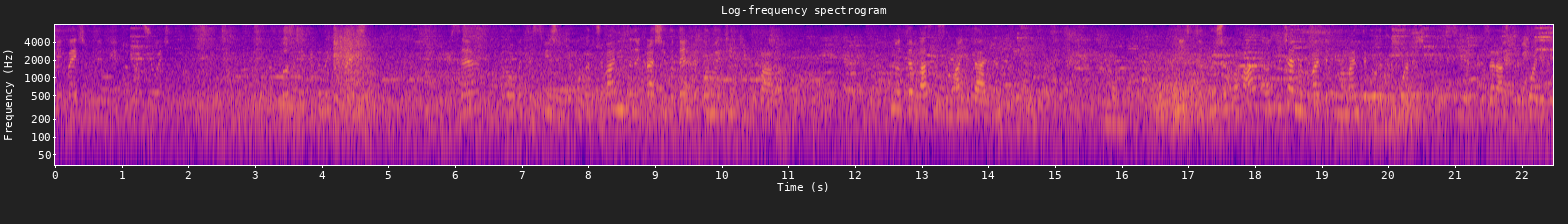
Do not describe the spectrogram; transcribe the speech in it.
Ті печі вони піцу печуть. Там теж такі великі печі. Все робиться свіженьке. По харчуванню це найкращий готель, в якому я тільки бувала. Ну, це власне сама їдальня. Місця дуже багато. Звичайно, бувають такі моменти, коли приходиш, всі зараз приходять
